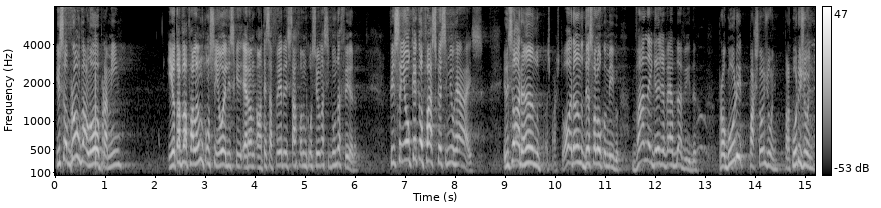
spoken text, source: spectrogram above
e sobrou um valor para mim. E eu estava falando com o Senhor, ele disse que era uma terça-feira, ele estava falando com o Senhor na segunda-feira. Fiz, Senhor, o que, é que eu faço com esses mil reais? Ele disse, orando, pastor, orando, Deus falou comigo, vá na igreja Verbo da Vida, procure pastor Júnior, procure Júnior.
